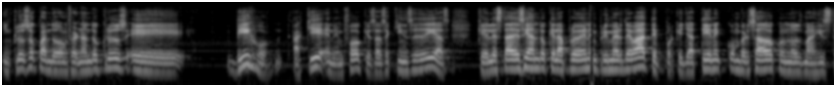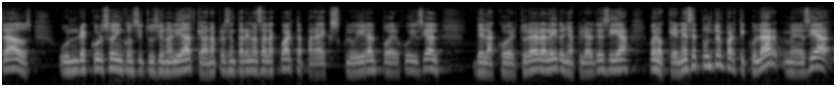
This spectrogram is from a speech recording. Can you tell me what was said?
incluso cuando don Fernando Cruz eh, dijo aquí en Enfoques hace 15 días que él está deseando que la aprueben en primer debate porque ya tiene conversado con los magistrados un recurso de inconstitucionalidad que van a presentar en la sala cuarta para excluir al Poder Judicial de la cobertura de la ley. Doña Pilar decía, bueno, que en ese punto en particular me decía,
